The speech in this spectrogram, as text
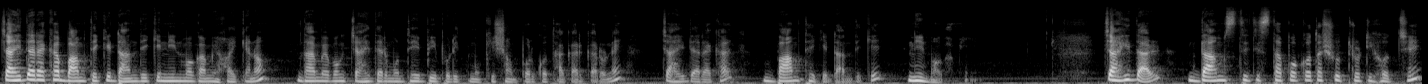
চাহিদা রেখা বাম থেকে ডান দিকে নিম্নগামী হয় কেন? দাম এবং চাহিদার মধ্যে বিপরীতমুখী সম্পর্ক থাকার কারণে চাহিদা রেখা বাম থেকে ডান দিকে নিম্নগামী। চাহিদার দাম স্থিতিস্থাপকতা সূত্রটি হচ্ছে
